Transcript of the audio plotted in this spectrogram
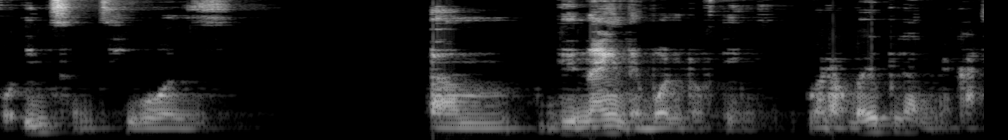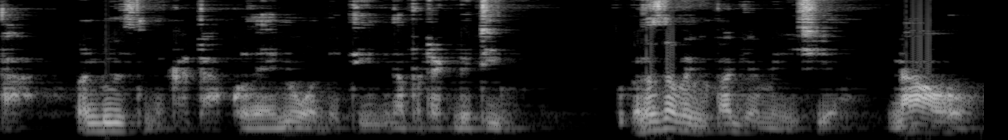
for instance, he was um, denying the bullet of things. Wanakuba hii plan nimekataa. When do this nimekataa? Because I know what the team, na protect the team. Sasa when Fergie ameishia, now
